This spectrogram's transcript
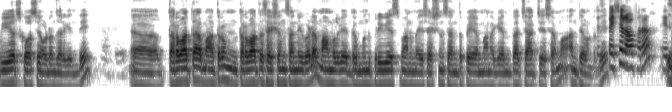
వ్యూయర్స్ కోసం ఇవ్వడం జరిగింది. తర్వాత మాత్రం తర్వాత సెషన్స్ అన్నీ కూడా మామూలుగా ఇంతకు ముందు ప్రీవియస్ మనం ఈ సెషన్స్ ఎంత పే మనకి ఎంత ఛార్జ్ చేసామో అంతే ఉంటుంది. స్పెషల్ ఆఫరా ఇది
